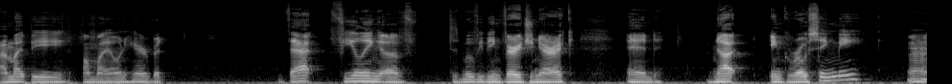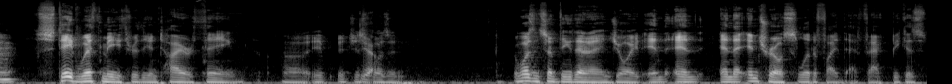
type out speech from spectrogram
I might be on my own here, but that feeling of the movie being very generic and not engrossing me hmm stayed with me through the entire thing. Uh, it, it just Yeah. wasn't it wasn't something that I enjoyed, and and and the intro solidified that fact because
